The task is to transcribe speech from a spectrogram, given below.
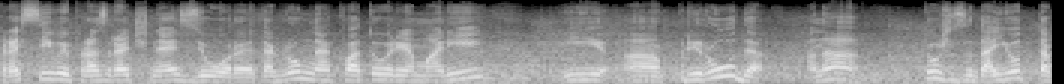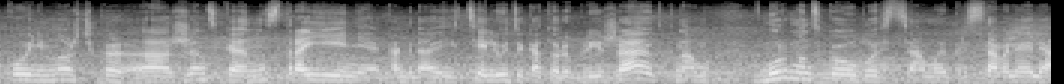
красивые прозрачные озера, это огромная акватория морей, и а, природа, она тоже задает такое немножечко а, женское настроение, когда те люди, которые приезжают к нам в Мурманскую область, а мы представляли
